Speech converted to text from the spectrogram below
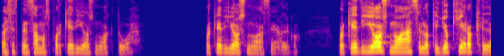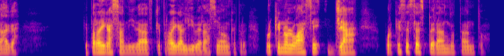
A veces pensamos, ¿por qué Dios no actúa? ¿Por qué Dios no hace algo? ¿Por qué Dios no hace lo que yo quiero que Él haga? Que traiga sanidad, que traiga liberación. Que ¿Por qué no lo hace ya? ¿Por qué se está esperando tanto?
